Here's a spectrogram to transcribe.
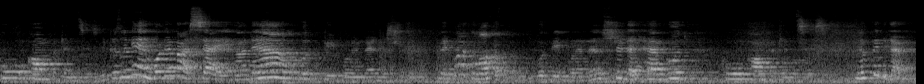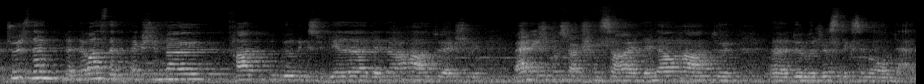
core competencies. Because again, whatever I say, you know, there are good people in the industry. There are quite a lot of good people in the industry that have good core competencies. You pick them, choose them, the, the ones that actually know how to put buildings together, they know how to actually manage construction site, they know how to uh, do logistics and all that.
